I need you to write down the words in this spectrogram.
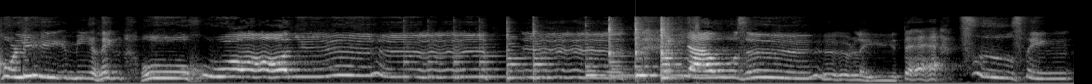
可怜面临荷花女，要是泪得痴心。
